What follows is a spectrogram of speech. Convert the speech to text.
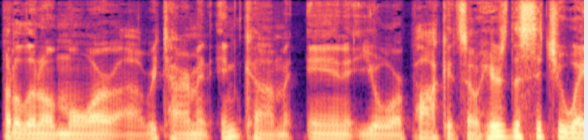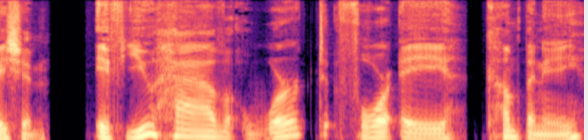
put a little more uh, retirement income in your pocket. So here's the situation if you have worked for a company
